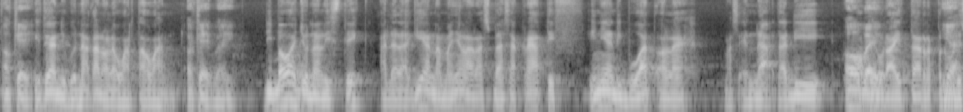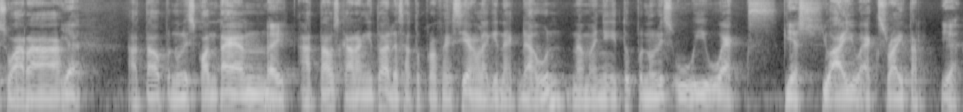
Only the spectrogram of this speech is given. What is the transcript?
Oke. Itu yang digunakan oleh wartawan. Oke, baik. Di bawah jurnalistik ada lagi yang namanya laras bahasa kreatif. Ini yang dibuat oleh Mas Enda tadi, Oh, baik. copywriter, penulis Ya. suara, Ya. atau penulis konten. Baik. Atau sekarang itu ada satu profesi yang lagi naik daun, namanya itu penulis UI UX, Yes. UI UX writer. Ya.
